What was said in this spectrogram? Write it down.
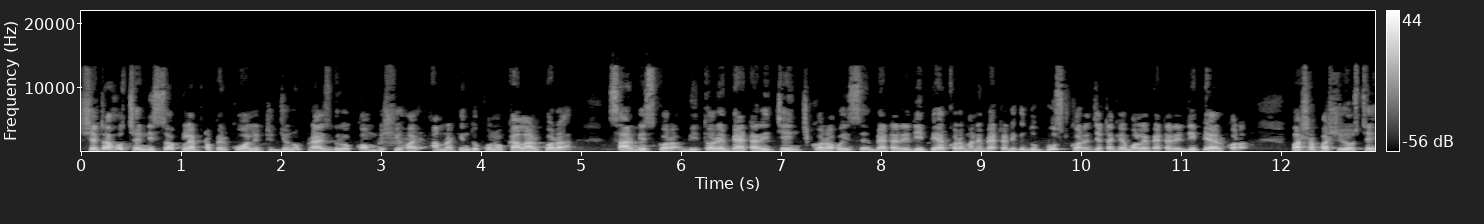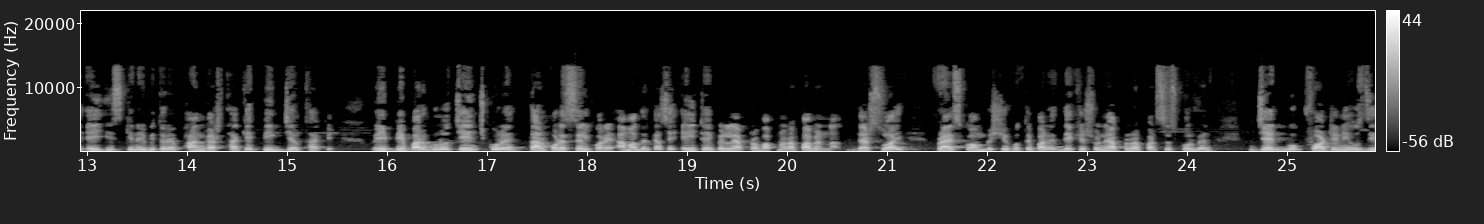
সেটা হচ্ছে নিচক ল্যাপটপের কোয়ালিটির জন্য প্রাইসগুলো কম বেশি হয়। আমরা কিন্তু কোনো কালার করা সার্ভিস করা, ভিতরে ব্যাটারি চেঞ্জ করা হয়েছে, ব্যাটারি রিপেয়ার করা মানে ব্যাটারি কিন্তু বুস্ট করে, যেটাকে বলে ব্যাটারি রিপেয়ার করা। পাশাপাশি হচ্ছে এই স্ক্রিনের ভিতরে ফাঙ্গাস থাকে, পিকজেল থাকে, এই পেপারগুলো চেঞ্জ করে তারপরে সেল করে। আমাদের কাছে এই টাইপের ল্যাপটপ আপনারা পাবেন না। দ্যাটস ওয়াই প্রাইস কম বেশি হতে পারে, দেখে শুনে আপনারা পারচেস করবেন। ZBook fourteen U G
